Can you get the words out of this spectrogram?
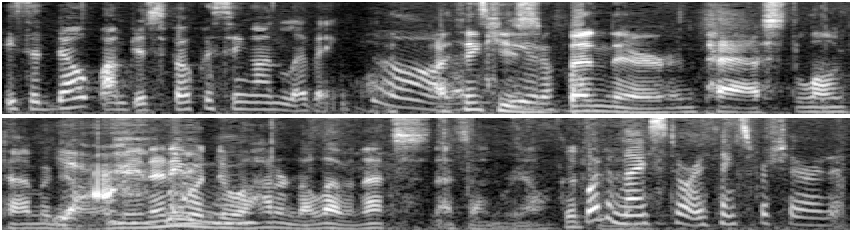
He said, "Nope. I'm just focusing on living." Oh, I think that's he's beautiful. been there and passed a long time ago. Yeah. I mean, anyone to 111, that's, that's unreal. Good What for a him. nice story. Thanks for sharing it.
